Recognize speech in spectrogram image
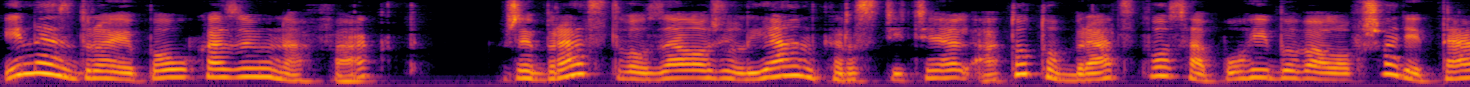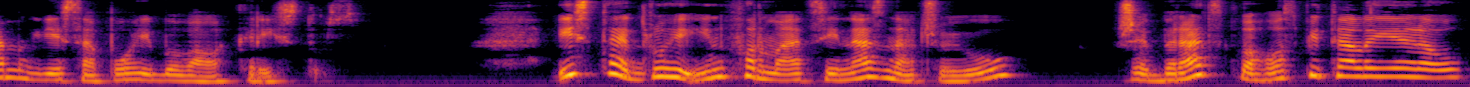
Iné zdroje poukazujú na fakt, že bratstvo založil Ján Krstiteľ a toto bratstvo sa pohybovalo všade tam, kde sa pohyboval Kristus. Isté druhy informácií naznačujú, že bratstvo hospitalierov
